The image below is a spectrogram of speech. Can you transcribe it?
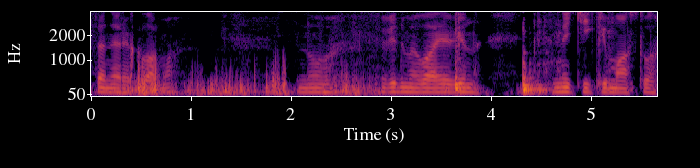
це не реклама. Ну, відмиває він не тільки масло.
